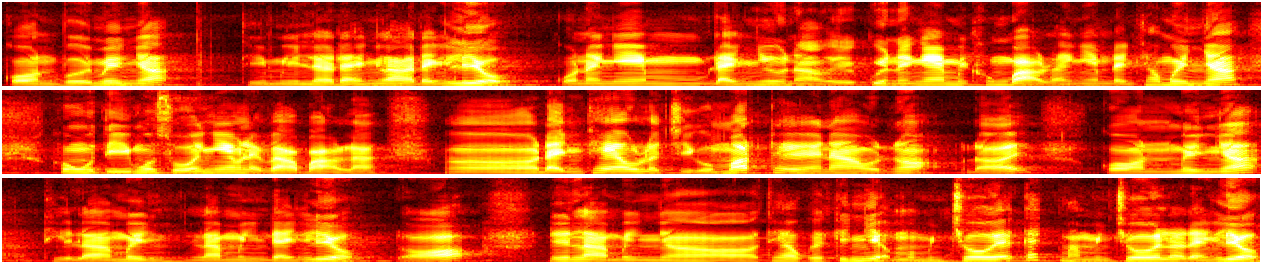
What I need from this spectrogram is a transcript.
Còn với mình nhá thì mình là đánh là đánh liều còn anh em đánh như nào thì quyền anh em mình không bảo là anh em đánh theo mình nhá không một tí một số anh em lại vào bảo là uh, đánh theo là chỉ có mất hay thế nào nọ đấy còn mình á thì là mình là mình đánh liều đó. Nên là mình uh, theo cái kinh nghiệm mà mình chơi ấy cách mà mình chơi là đánh liều.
